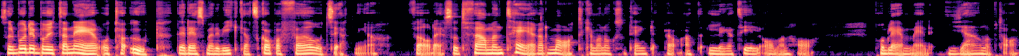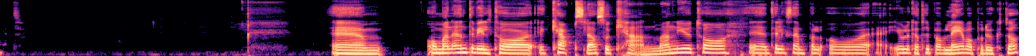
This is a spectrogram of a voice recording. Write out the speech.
Så både bryta ner och ta upp, det är det som är det viktiga, att skapa förutsättningar för det. Så att fermenterad mat kan man också tänka på att lägga till om man har problem med järnupptaget. Um, om man inte vill ta kapslar så kan man ju ta eh, till exempel och, eh, olika typer av leverprodukter.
